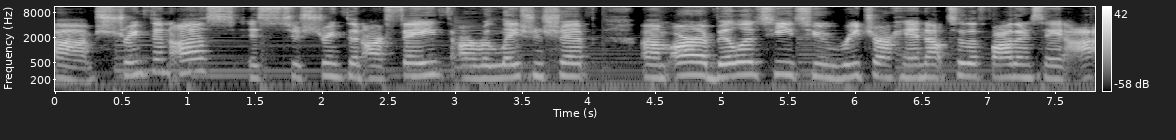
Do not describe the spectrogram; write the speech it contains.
um, strengthen us, is to strengthen our faith, our relationship, um, our ability to reach our hand out to the Father and say, I,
